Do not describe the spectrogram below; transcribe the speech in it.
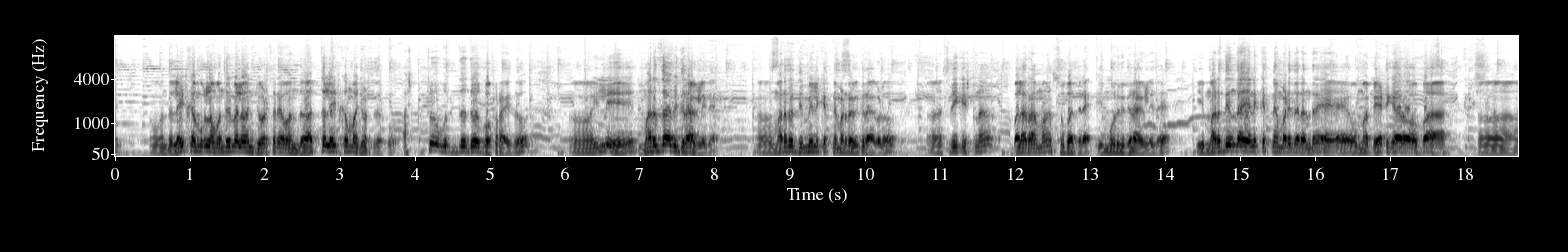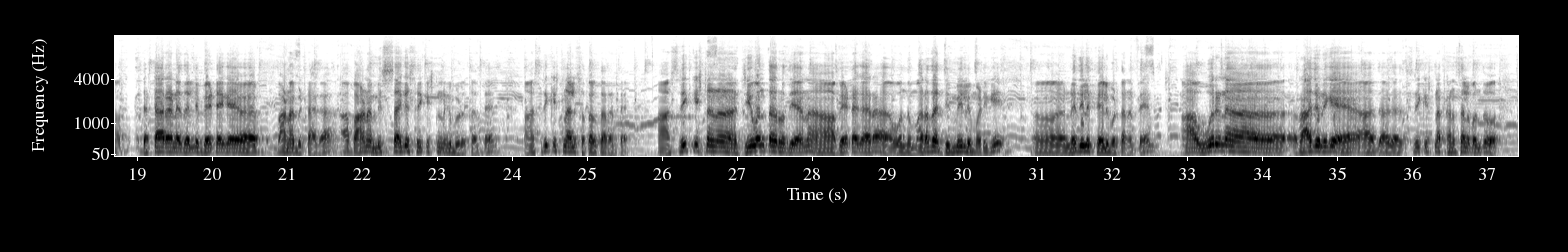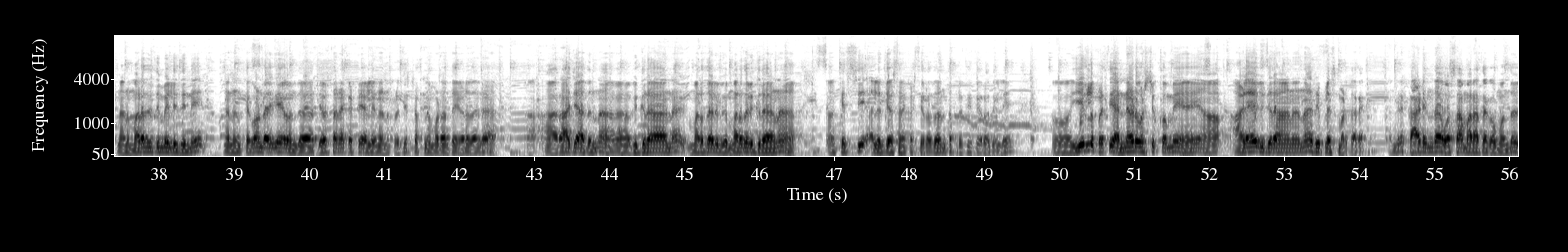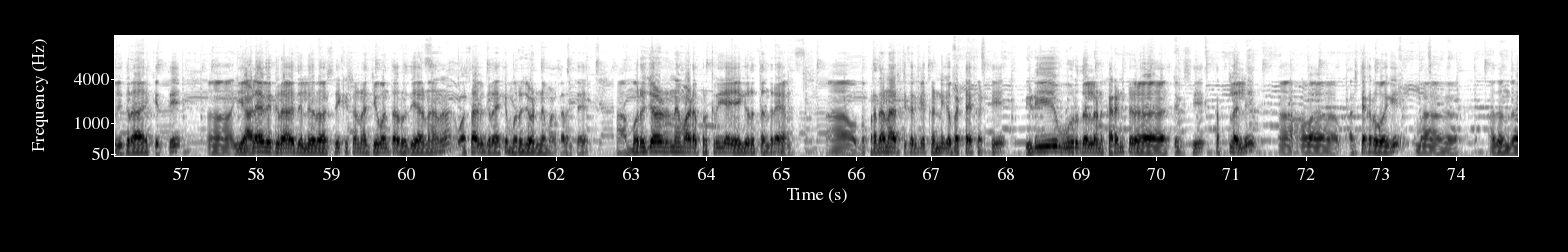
ಒಂದು ಲೈಟ್ ಕಂಬಗಳನ್ನ ಒಂದ್ರ ಮೇಲೆ ಒಂದು ಜೋಡ್ತಾರೆ ಒಂದು ಹತ್ತು ಲೈಟ್ ಕಂಬ ಜೋಡಿಸ್ಬೇಕು. ಅಷ್ಟು ಉದ್ದದ ಗೋಪುರ ಇದು. ಇಲ್ಲಿ ಮರದ ವಿಗ್ರಹಗಳಿದೆ. ಮರದ ದಿಮ್ಮೆಲಿ ಕೆತ್ತನೆ ಮಾಡಿರೋ ವಿಗ್ರಹಗಳು. ಶ್ರೀಕೃಷ್ಣ, ಬಲರಾಮ, ಸುಭದ್ರೆ ಈ ಮೂರು ವಿಗ್ರಹಗಳಿದೆ. ಈ ಮರದಿಂದ ಏನಕ್ಕೆ ಕೆತ್ತನೆ ಮಾಡಿದ್ದಾರೆ ಅಂದರೆ ಒಮ್ಮ ಬೇಟೆಗಾರ ಒಬ್ಬ ದಟ್ಟಾರಣ್ಯದಲ್ಲಿ ಬೇಟೆಗೆ ಬಾಣ ಬಿಟ್ಟಾಗ ಆ ಬಾಣ ಮಿಸ್ ಆಗಿ ಶ್ರೀಕೃಷ್ಣನಿಗೆ ಬೀಳುತ್ತಂತೆ. ಆ ಶ್ರೀಕೃಷ್ಣ ಅಲ್ಲಿ ಸತ್ತೋಗ್ತಾರಂತೆ. ಶ್ರೀಕೃಷ್ಣನ ಜೀವಂತ ಹೃದಯನ ಆ ಬೇಟೆಗಾರ ಒಂದು ಮರದ ಜಿಮ್ಮಿಲಿ ಮಡಗಿ ನದಿಲಿ ತೇಲಿ ಬಿಡ್ತಾನಂತೆ. ಆ ಊರಿನ ರಾಜನಿಗೆ ಆ- ಆ- ಆ ಶ್ರೀಕೃಷ್ಣ ಕನಸಲ್ಲಿ ಬಂದು ನಾನು ಮರದ ದಿಮ್ಮೇಲಿ ಇದ್ದೀನಿ ನನ್ನನ್ನು ತಗೊಂಡೋಗಿ ಒಂದು ದೇವಸ್ಥಾನ ಕಟ್ಟಿ ಅಲ್ಲಿ ನನ್ನ ಪ್ರತಿಷ್ಠಾಪನೆ ಮಾಡು ಅಂತ ಹೇಳಿದಾಗ ಆ- ಆ ರಾಜ ಅದನ್ನು ವಿಗ್ರಹನ ಮರದಲ್ಲಿ ಮರದ ವಿಗ್ರಹನ ಕೆಸಿ ಅಲ್ಲಿ ದೇವಸ್ಥಾನ ಕಟ್ಸಿರೋದು ಅಂತ ಪ್ರತೀತಿ ಇರೋದು ಇಲ್ಲಿ. ಆ, ಈಗಲೂ ಪ್ರತಿ ಹನ್ನೆರಡು ವರ್ಷಕ್ಕೊಮ್ಮೆ ಹಳೆ ವಿಗ್ರಹನ ರೀಪ್ಲೇಸ್ ಮಾಡ್ತಾರೆ. ಅಂದರೆ ಕಾಡಿಂದ ಹೊಸ ಮರ ತಗೊಂಬಂದು ವಿಗ್ರಹ ಕೆತ್ತಿ ಈ ಹಳೆ ವಿಗ್ರಹದಲ್ಲಿರೋ ಶ್ರೀಕೃಷ್ಣನ ಜೀವಂತ ಹೃದಯನ ಹೊಸ ವಿಗ್ರಹಕ್ಕೆ ಮರುಜೋಡಣೆ ಮಾಡ್ತಾರಂತೆ. ಆ ಮರುಜೋಡಣೆ ಮಾಡೋ ಪ್ರಕ್ರಿಯೆ ಹೇಗಿರುತ್ತಂದರೆ ಒಬ್ಬ ಪ್ರಧಾನ ಅರ್ಚಕರಿಗೆ ಕಣ್ಣಿಗೆ ಬಟ್ಟೆ ಕಟ್ಟಿ, ಇಡೀ ಊರದಲ್ಲೂ ಕರೆಂಟ್ ತೆಗೆಸಿ, ಕತ್ತಲಲ್ಲಿ ಅರ್ಚಕರು ಹೋಗಿ ಅದೊಂದು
